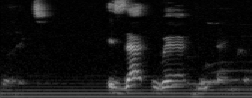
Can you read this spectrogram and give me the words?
verdict. Is that where you anchor?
